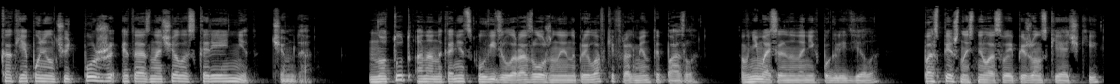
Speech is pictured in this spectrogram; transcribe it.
Как я понял чуть позже, это означало скорее нет, чем да. Но тут она наконец увидела разложенные на прилавке фрагменты пазла. Внимательно на них поглядела, поспешно сняла свои пижонские очки,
